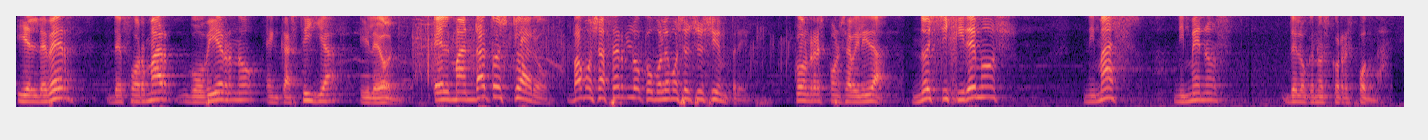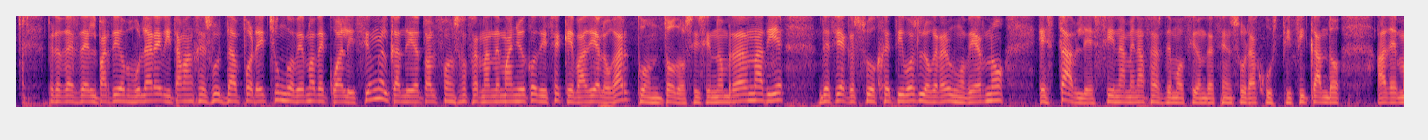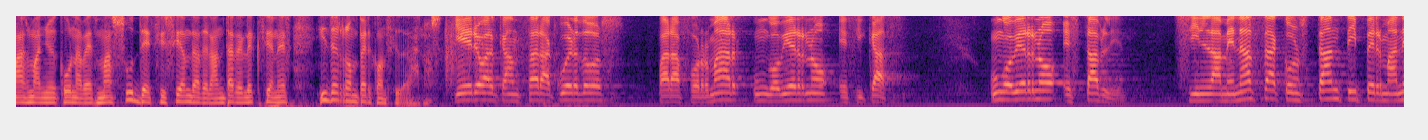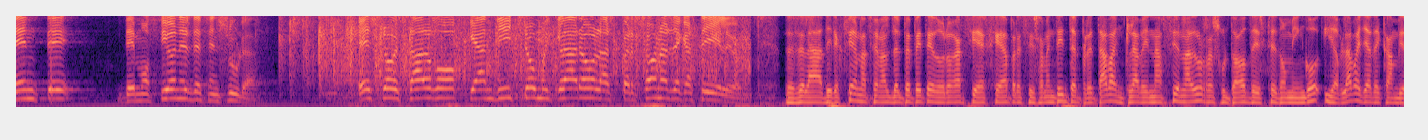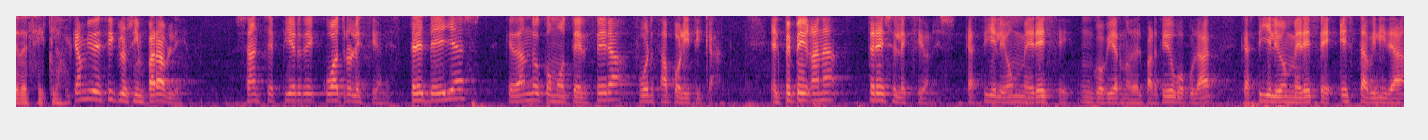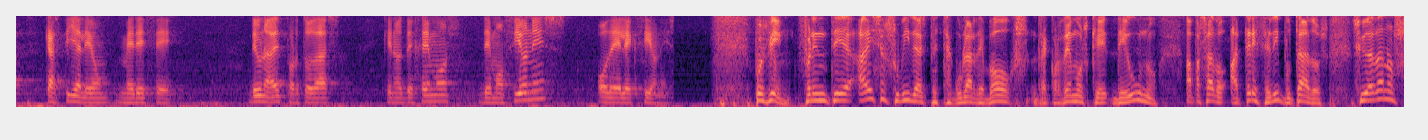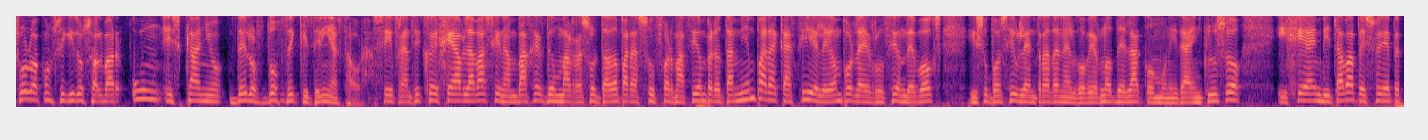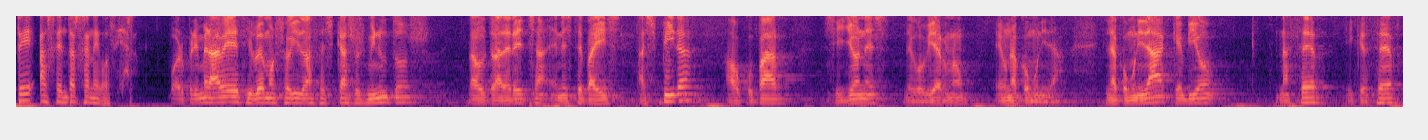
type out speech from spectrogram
y el deber de formar gobierno en Castilla y León. El mandato es claro, vamos a hacerlo como lo hemos hecho siempre, con responsabilidad. No exigiremos ni más ni menos de lo que nos corresponda. Pero desde el Partido Popular evitaban Jesús dar por hecho un gobierno de coalición. El candidato Alfonso Fernández Mañueco dice que va a dialogar con todos y sin nombrar a nadie decía que su objetivo es lograr un gobierno estable, sin amenazas de moción de censura, justificando además Mañueco una vez más su decisión de adelantar elecciones y de romper con Ciudadanos. Quiero alcanzar acuerdos para formar un gobierno eficaz, un gobierno estable, sin la amenaza constante y permanente de mociones de censura. Eso es algo que han dicho muy claro las personas de Castilla y León. Desde la Dirección Nacional del PP, Teodoro García Egea precisamente interpretaba en clave nacional los resultados de este domingo y hablaba ya de cambio de ciclo. El cambio de ciclo es imparable. Sánchez pierde cuatro elecciones, tres de ellas quedando como tercera fuerza política. El PP gana tres elecciones. Castilla y León merece un gobierno del Partido Popular, Castilla y León merece estabilidad, Castilla y León merece de una vez por todas que nos dejemos de mociones o de elecciones. Pues bien, frente a esa subida espectacular de Vox, recordemos que de uno ha pasado a 13 diputados, Ciudadanos solo ha conseguido salvar un escaño de los 12 que tenía hasta ahora. Sí, Francisco Igea hablaba sin ambajes de un mal resultado para su formación, pero también para Castilla y León por la irrupción de Vox y su posible entrada en el gobierno de la comunidad. Incluso Igea invitaba a PSOE y a PP a sentarse a negociar. Por primera vez, y lo hemos oído hace escasos minutos, la ultraderecha en este país aspira a ocupar sillones de gobierno en una comunidad. La comunidad que vio nacer y crecer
